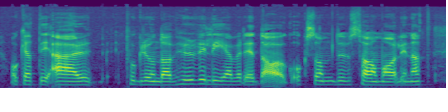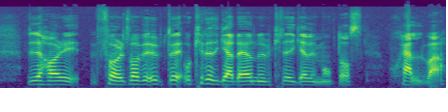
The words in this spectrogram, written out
och att det är på grund av hur vi lever idag. Och som du sa Malin att vi har förut var vi ute och krigade och nu krigar vi mot oss själva.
